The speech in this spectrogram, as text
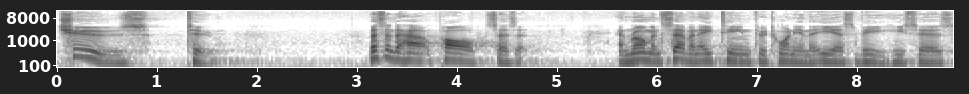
choose to. Listen to how Paul says it. In Romans 7 18 through 20 in the ESV, he says,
